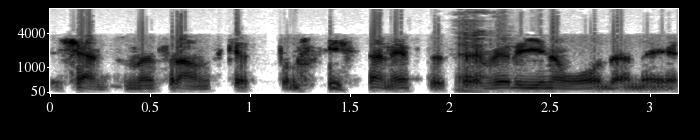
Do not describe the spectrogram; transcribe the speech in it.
det känns som en fransk häst på något vis. Den efter Severino. Den är,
